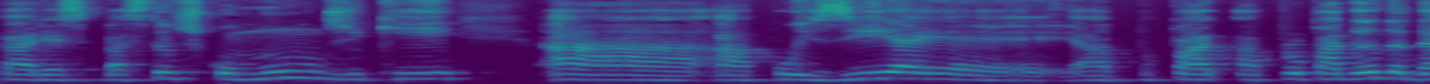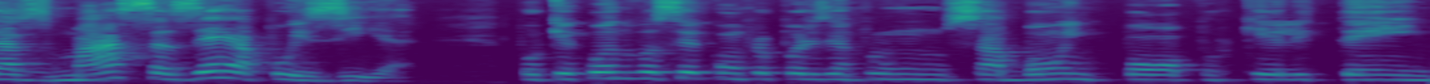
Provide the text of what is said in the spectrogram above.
parece bastante comum, de que a, a poesia é a, a propaganda das massas é a poesia porque quando você compra, por exemplo, um sabão em pó porque ele tem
